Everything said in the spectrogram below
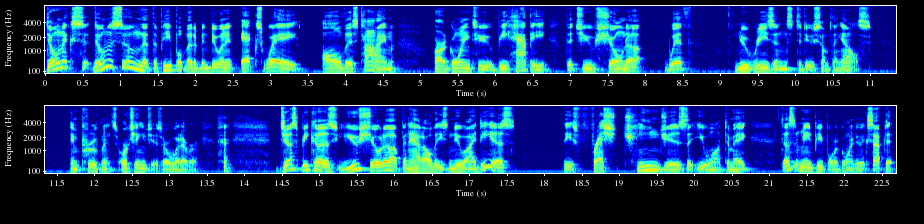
don't ex- don't assume that the people that have been doing it X way all this time are going to be happy that you've shown up with new reasons to do something else, improvements or changes or whatever. just because you showed up and had all these new ideas, these fresh changes that you want to make, doesn't mean people are going to accept it.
